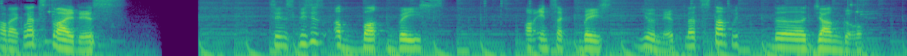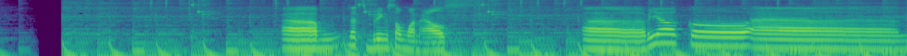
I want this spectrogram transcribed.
Alright, let's try this. Since this is a bug-based or insect-based unit, let's start with the jungle. Um, let's bring someone else. Uh, Ryoko and...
